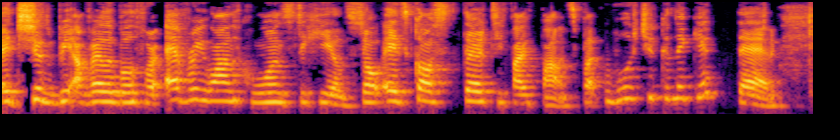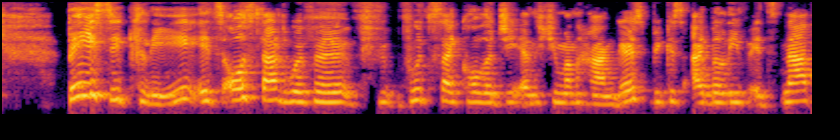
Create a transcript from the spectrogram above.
It should be available for everyone who wants to heal. So it costs 35 pounds. But what you gonna get there? basically it's all start with uh, food psychology and human hungers because i believe it's not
